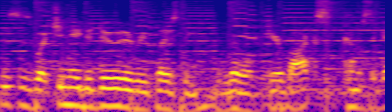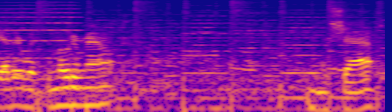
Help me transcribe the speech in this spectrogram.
This is what you need to do to replace the little gearbox. Comes together with the motor mount and the shaft.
